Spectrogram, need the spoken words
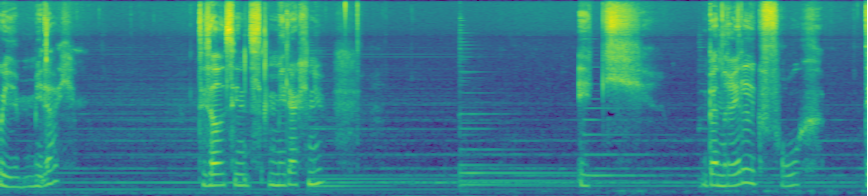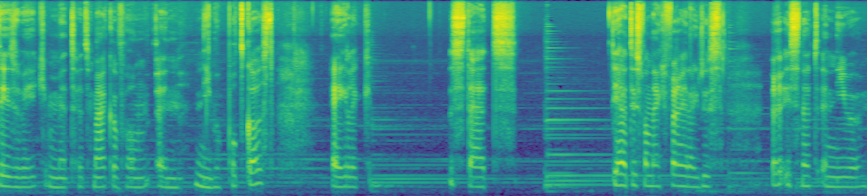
Goedemiddag. Het is al sinds middag nu. Ik ben redelijk vroeg deze week met het maken van een nieuwe podcast. Eigenlijk staat. Ja, het is vandaag vrijdag, dus er is net een nieuwe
